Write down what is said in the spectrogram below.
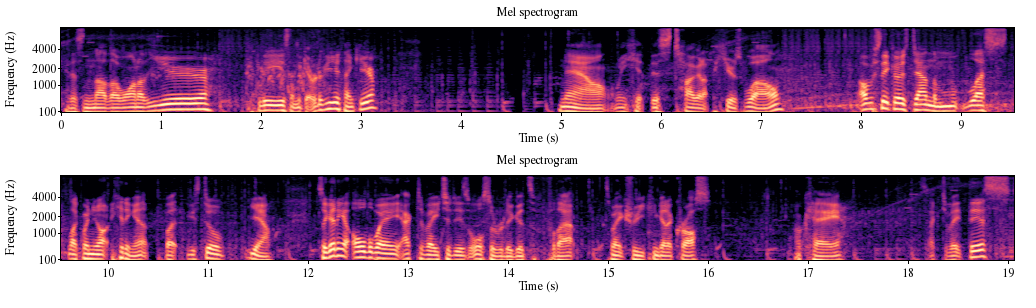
Okay, there's another one of you. Please, let me get rid of you, thank you. Now, let me hit this target up here as well. Obviously it goes down the less, like when you're not hitting it, but you still, yeah. So getting it all the way activated is also really good for that, to make sure you can get across. Okay, let's activate this.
